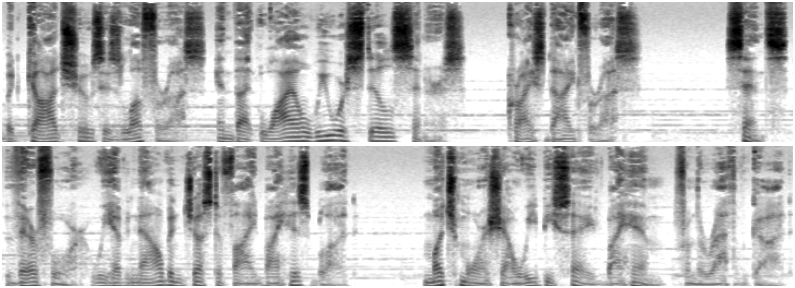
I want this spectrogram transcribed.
But God shows his love for us in that while we were still sinners, Christ died for us. Since, therefore, we have now been justified by his blood, much more shall we be saved by him from the wrath of God.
